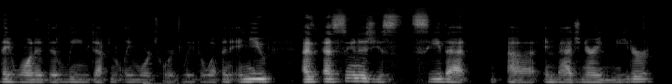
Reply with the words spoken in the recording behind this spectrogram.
they wanted to lean definitely more towards Lethal Weapon. And you, as as soon as you see that uh, imaginary meter,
